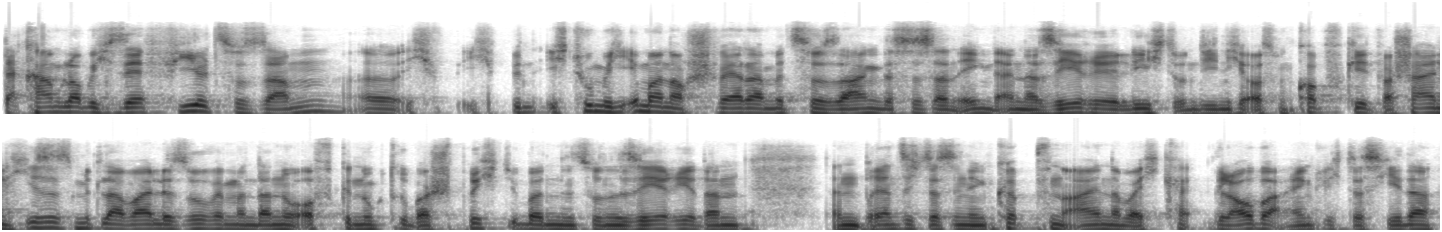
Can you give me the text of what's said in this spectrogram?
da kam, glaube ich, sehr viel zusammen. Äh, ich, ich, bin, ich tue mich immer noch schwer damit zu sagen, dass es an irgendeiner Serie liegt und die nicht aus dem Kopf geht. Wahrscheinlich ist es mittlerweile so, wenn man dann nur oft genug drüber spricht, über so eine Serie, dann, dann brennt sich das in den Köpfen ein. Aber ich glaube eigentlich, dass jeder,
